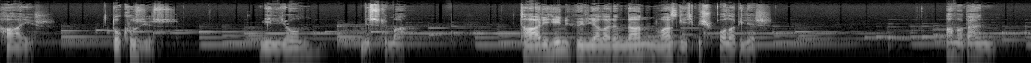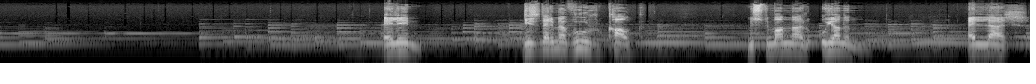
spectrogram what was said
Hayır. 900 milyon Müslüman. Tarihin hülyalarından vazgeçmiş olabilir. Ama ben elim dizlerime vur kalk. Müslümanlar uyanın. Eller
